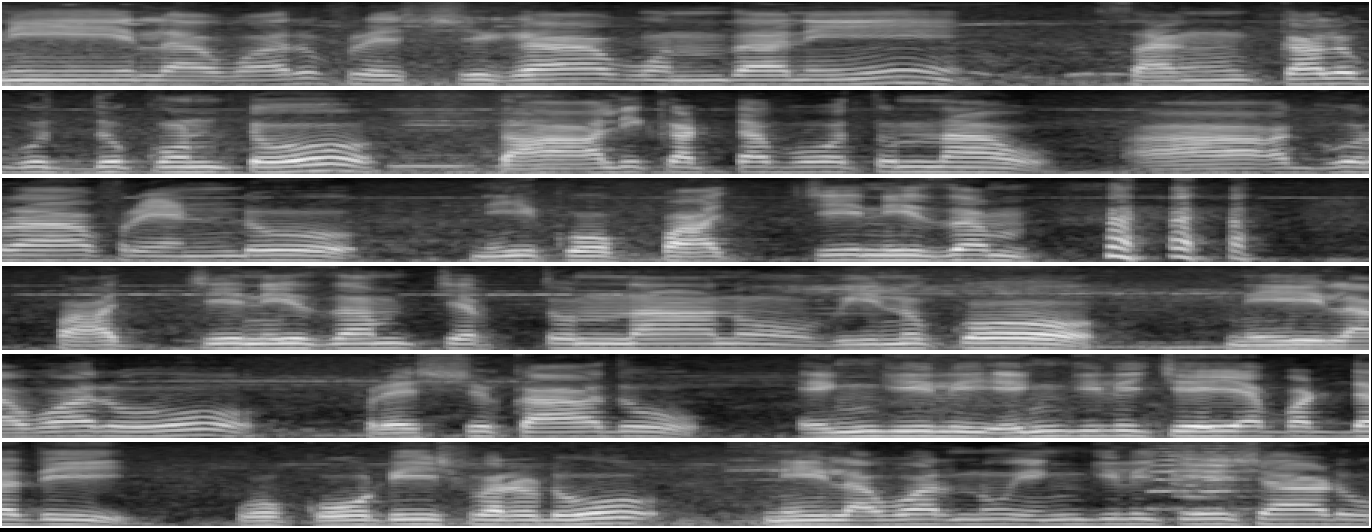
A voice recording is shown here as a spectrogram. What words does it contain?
నీ లవర్ ఫ్రెష్గా ఉందని సంకలు గుద్దుకుంటూ తాళి కట్టబోతున్నావు. ఆగురా ఫ్రెండు నీకు పచ్చి నిజం. పచ్చి నిజం చెప్తున్నాను వినుకో. నీ లవరు ఫ్రెష్ కాదు ఎంగిలి ఎంగిలి చేయబడ్డది. ఓ కోటీశ్వరుడు నీ లవర్ను ఎంగిలి చేశాడు.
